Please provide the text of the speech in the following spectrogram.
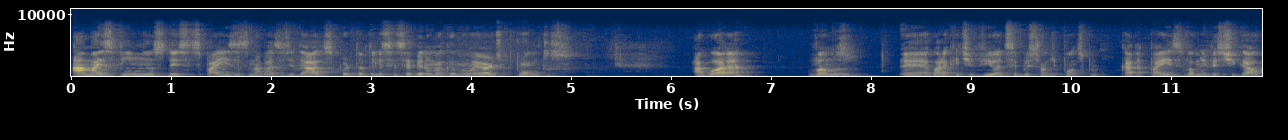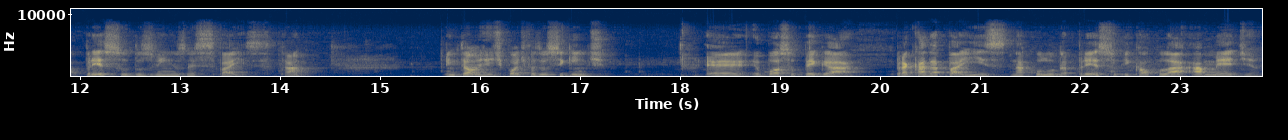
há mais vinhos desses países na base de dados, portanto, eles receberam uma gama maior de pontos. Agora, vamos. É, agora que a gente viu a distribuição de pontos por cada país, vamos investigar o preço dos vinhos nesses países, tá? Então a gente pode fazer o seguinte: é, eu posso pegar para cada país na coluna preço e calcular a média.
